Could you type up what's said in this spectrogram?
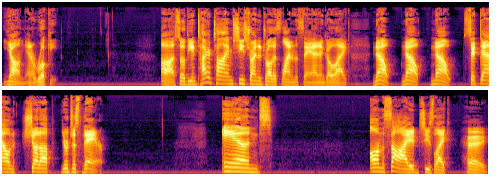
young and a rookie. Uh, so the entire time she's trying to draw this line in the sand and go like, no, no, no, sit down, shut up, you're just there. And on the side, she's like, "Hey,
